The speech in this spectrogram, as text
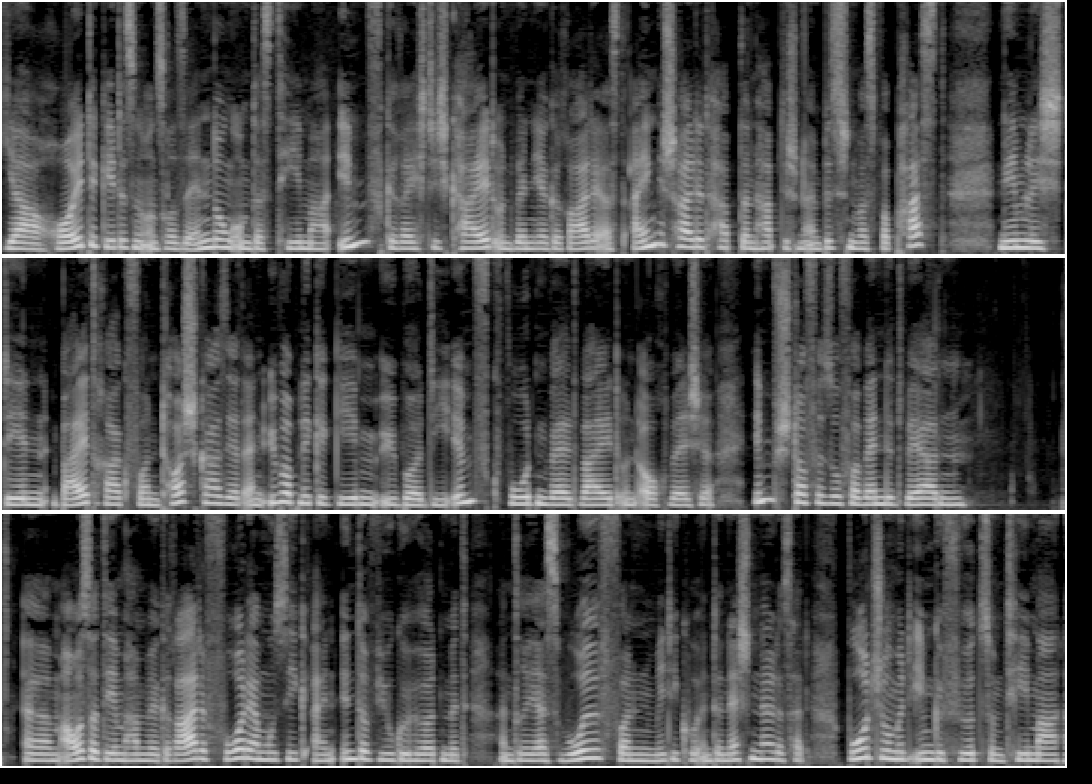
Ja, heute geht es in unserer Sendung um das Thema Impfgerechtigkeit und wenn ihr gerade erst eingeschaltet habt, dann habt ihr schon ein bisschen was verpasst, nämlich den Beitrag von Toschka. Sie hat einen Überblick gegeben über die Impfquoten weltweit und auch welche Impfstoffe so verwendet werden. Ähm, außerdem haben wir gerade vor der Musik ein Interview gehört mit Andreas Wolf von Medico International. Das hat Bojo mit ihm geführt zum Thema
